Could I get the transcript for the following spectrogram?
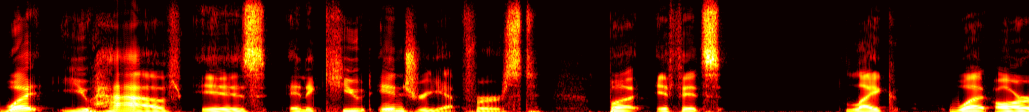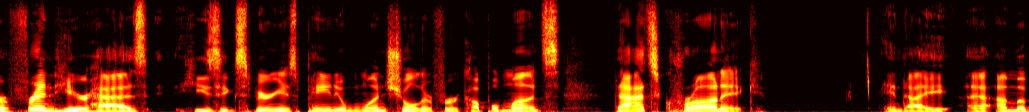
what you have is an acute injury at first. But if it's like what our friend here has, he's experienced pain in one shoulder for a couple months, that's chronic. And I I'm a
